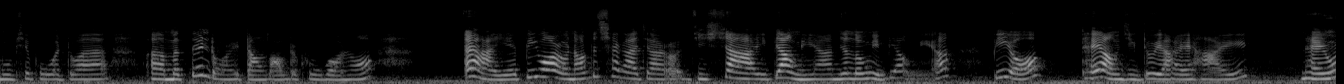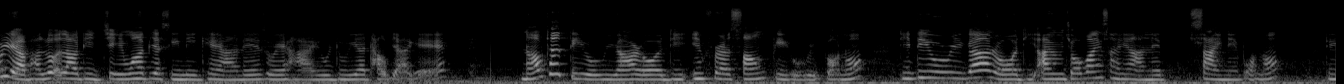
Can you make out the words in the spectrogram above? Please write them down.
မှုဖြစ်ဖို့အတွက်အမသိမ့်တော်တဲ့တောင်ဆောင်တစ်ခုပေါ့နော်အဲ့ဟာရယ်ပြီးတော့နောက်တစ်ချက်ကကြတော့ဒီရှာတွေပျောက်နေတာမျက်လုံးတွေပျောက်နေတာပြီးတော့ထဲအောင်ကြီးတွေ့ရတဲ့ဟာတွေ နိုင်ရိုးတွေကဘာလို့အလောက်ထိကျင်ဝပျက်စီးနေခဲ့ရလဲဆိုတဲ့ဟာတွေကိုလူတွေကထောက်ပြခဲ့တယ်နောက်ထပ် theory ကတော့ဒီ infrasound theory ပေါ့နော်ဒီ theory ကတော့ဒီအာယုံကြောပိုင်းဆိုင်ရာနဲ့ဆိုင်နေပေါ့နော်ဒီ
